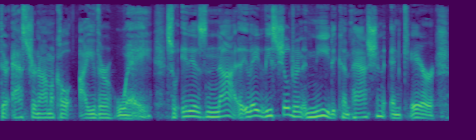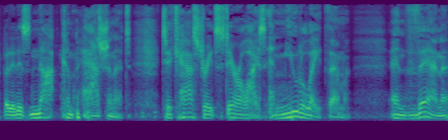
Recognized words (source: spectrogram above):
they're astronomical either way. So it is not, they, these children need compassion and care, but it is not compassionate to castrate, sterilize, and mutilate them and then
